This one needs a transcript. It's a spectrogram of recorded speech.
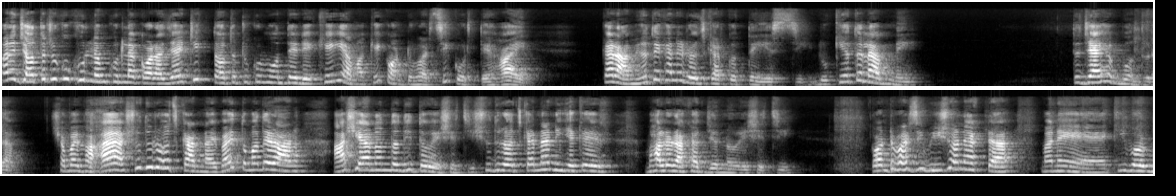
মানে যতটুকু খুল্লাম খুল্লা করা যায় ঠিক ততটুকুর মধ্যে রেখেই আমাকে কন্ট্রোভার্সি করতে হয়। কারণ আমিও তো এখানে রোজগার করতেই এসেছি, লুকিয়ে তো লাভ নেই। তো যাই হোক বন্ধুরা, সবাই হ্যাঁ শুধু রোজগার নয় ভাই, তোমাদের হাসি আনন্দ দিতেও এসেছি। শুধু রোজগার না, নিজেকে ভালো রাখার জন্য এসেছি। কন্ট্রোভার্সি ভীষণ একটা মানে কি বলব,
